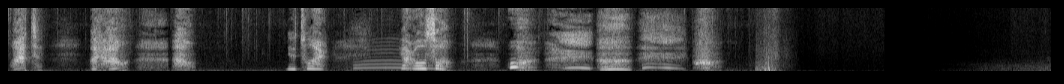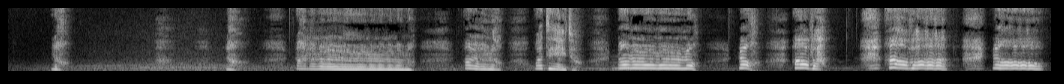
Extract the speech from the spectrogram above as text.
what? But how? How? You two are. You're also. What did I do? No, no, no, no, no, no, no, Ava, Ava, no,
